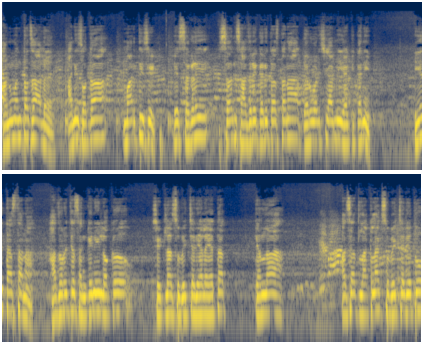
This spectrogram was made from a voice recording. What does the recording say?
हनुमंताचं आलं आणि स्वतः मारुती सेठ हे सगळे सण साजरे करीत असताना दरवर्षी आम्ही या ठिकाणी येत असताना हजारोच्या संख्येने लोक शेठला शुभेच्छा द्यायला येतात. त्यांना अशाच लाख लाख शुभेच्छा देतो.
